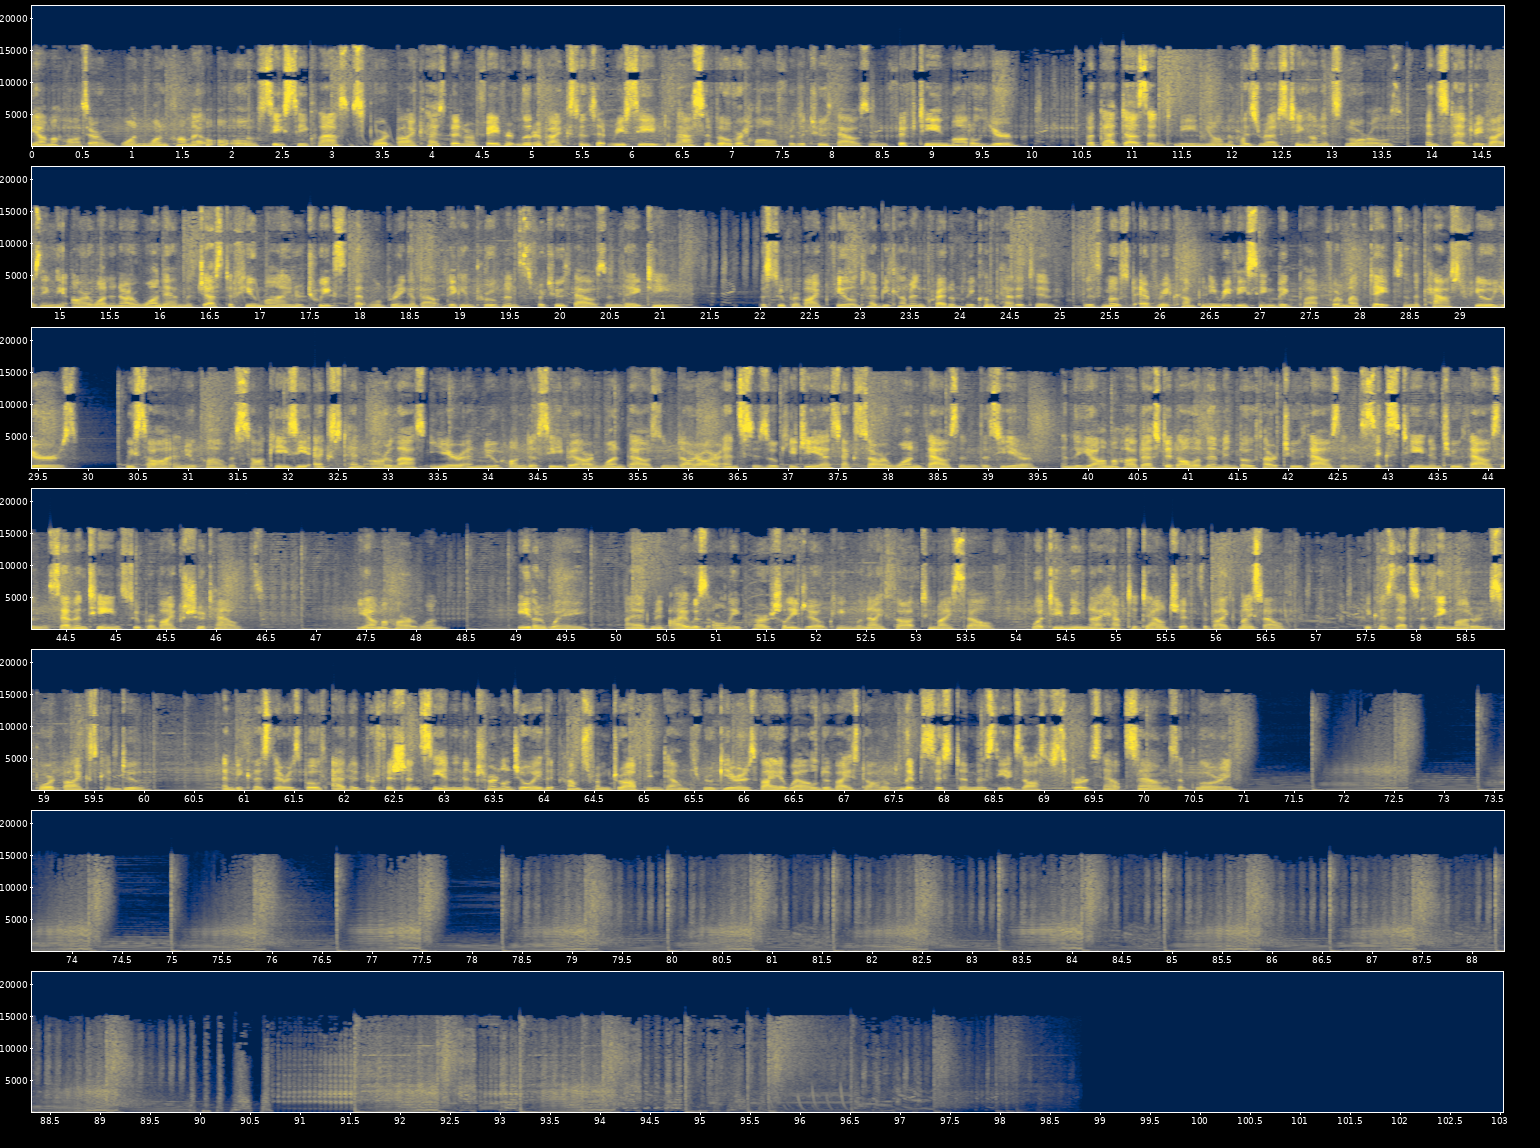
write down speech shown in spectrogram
Yamaha's R11,000cc class sport bike has been our favorite liter bike since it received a massive overhaul for the 2015 model year. But that doesn't mean Yamaha is resting on its laurels, instead revising the R1 and R1M with just a few minor tweaks that will bring about big improvements for 2018. The superbike field had become incredibly competitive, with most every company releasing big platform updates in the past few years. We saw a new Kawasaki ZX-10R last year and new Honda CBR 1000RR and Suzuki GSX-R 1000 this year, and the Yamaha bested all of them in both our 2016 and 2017 Superbike shootouts. Yamaha won. Either way, I admit I was only partially joking when I thought to myself, what do you mean I have to downshift the bike myself? Because that's a thing modern sport bikes can do. And because there is both added proficiency and an internal joy that comes from dropping down through gears via a well-devised auto blip system as the exhaust spurts out sounds of glory.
